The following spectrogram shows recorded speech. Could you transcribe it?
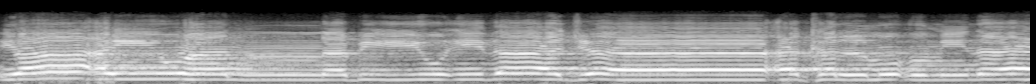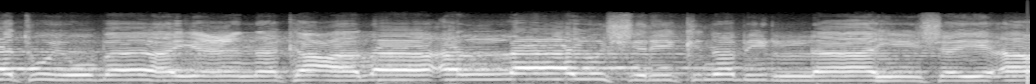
يا أيها النبي إذا جاءك المؤمنات يبايعنك على أن لا يشركن بالله شيئا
